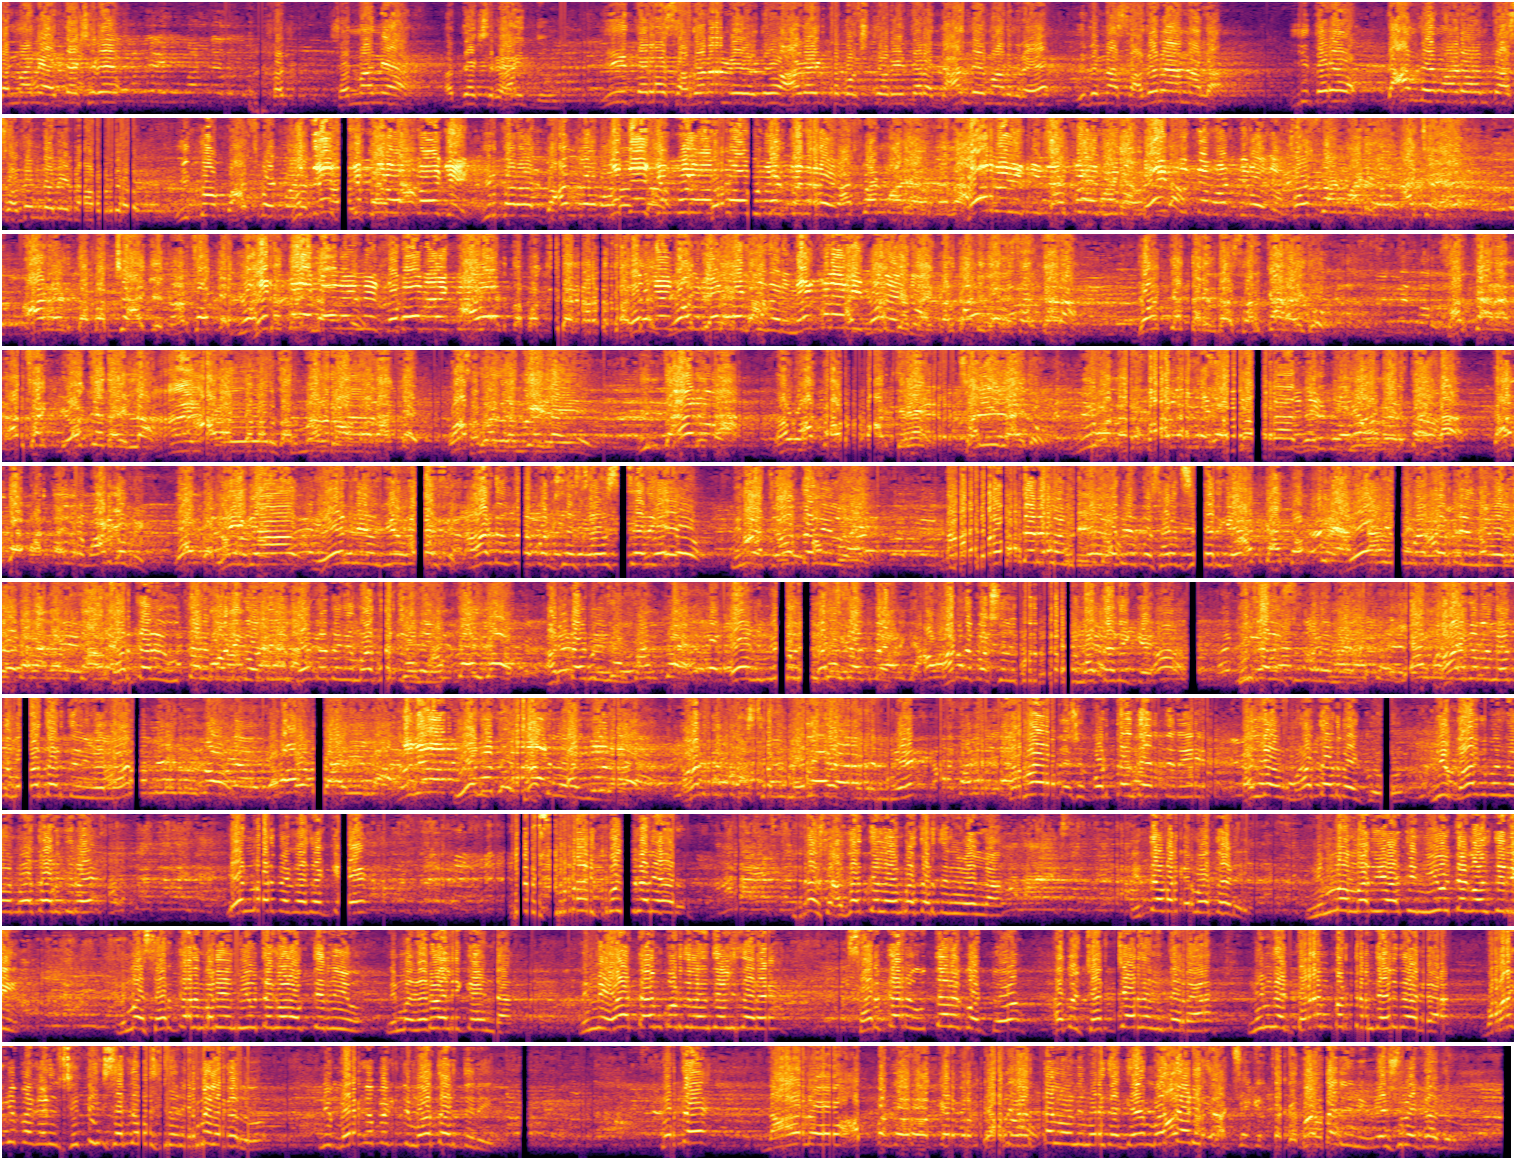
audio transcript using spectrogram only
ಸನ್ಮಾನ್ಯ ಅಧ್ಯಕ್ಷರೇ ಸನ್ಮಾನ್ಯ ಅಧ್ಯಕ್ಷರೇ ಆಯ್ತು. ಈ ತರ ಸದನ ನಡೆಯೋದು ಆಡಳಿತ ಪಕ್ಷದವರು ಈ ತರ ದಾಂಧೆ ಮಾಡಿದ್ರೆ ಇದನ್ನ ಸದನ ಅನ್ನಲ್ಲ ಈ ತರ ದಾಂಧೆ ಮಾಡುವಂತ ಸದನದಲ್ಲಿ ನಾವು ಇದ್ದು ಪಾರ್ಟಿಸಿಪೇಟ್ ಮಾಡಿ ಈ ತರ ದಾಂಧೆ ಮಾಡಿ ಆಡಳಿತ ಪಕ್ಷ ಆಗಿ ನಡ್ಸಕ್ಕೆ ಇಲ್ಲ ಸರ್ಕಾರ ಇದು. ಸರ್ಕಾರ ನಾಶಕ್ಕೆ ಯೋಗ್ಯತೆ ಇಲ್ಲ. ನಾವು ಮಾಡ್ತೀವಿ. ಸರಿ ಇಲ್ಲ ಇದು. ನೀವು ಮಾಡ್ತಾ ಇದ್ರೆ? ಈಗ ಏನ್ ನೀವು ನೀವು ಆಡಳಿತ ಪಕ್ಷ ಸದಸ್ಯರಿಗೆ ನಿಮ್ಮ ಜವಾಬ್ದಾರಿ ಸದಸ್ಯರಿಗೆ ಪಕ್ಷದಲ್ಲಿ ನಡೀತಾ ಇರ್ತದೆ ನಿಮ್ಗೆ ಸಮಾವೇಶ ಕೊಡ್ತಾ ಇರ್ತೀರಿ ಅಲ್ಲಿ ಅವ್ರು ಮಾತಾಡ್ಬೇಕು ನೀವು ಬಾಗಿ ಬಂದವ್ರು ಮಾತಾಡ್ತೀರ ಏನ್ ಮಾಡ್ಬೇಕು ಅದಕ್ಕೆ ಸುಮ್ಮನೆ ಕೂತ್ಕೊಳ್ಳಿ ಯಾರು ಅಗತ್ಯ ಮಾತಾಡ್ತೀನಿ ಮಾತಾಡ್ತೀರಿ ನೀವೆಲ್ಲ? ಇದ್ದ ಬಗ್ಗೆ ಮಾತಾಡಿ. ನಿಮ್ಮ ಮರ್ಯಾದೆ ನೀವು ತಗೊಳ್ತೀರಿ. ನಿಮ್ಮ ಸರ್ಕಾರ ಮರ್ಯಾದೆ ನೀವು ತಗೊಂಡು ಹೋಗ್ತೀರಿ ನೀವು ನಿಮ್ಮ ನಡವಳಿಕೆಯಿಂದ. ನಿಮ್ಗೆ ಯಾವ ಟೈಮ್ ಕೊಡ್ತಿಲ್ಲ ಅಂತ ಹೇಳಿದ್ದಾರೆ. ಸರ್ಕಾರ ಉತ್ತರ ಕೊಟ್ಟು ಅದು ಚರ್ಚೆ ಆದ ನಂತರ ನಿಮ್ಗೆ ಟೈಮ್ ಕೊಡ್ತೀವಿ ಅಂತ ಹೇಳಿದಾಗ ಬಾಗಿ ಬೇಕಾದ್ರೆ ಸಿಟ್ಟಿಂಗ್ ಸದಸ್ಯರು ಎಂ ಎಲ್ ಎಗಳು ನೀವು ಬೇಗ ಬೇಗ ಮಾತಾಡ್ತೀರಿ. ಮತ್ತೆ ನಾನು ಅಪ್ಪ ಗೌರವಕ್ಕೆ ಅರ್ಥ ಮಾತಾಡಿ. ಮಾತಾಡಿ ಮಾತಾಡಿ ನೀವು ಎಷ್ಟು ಬೇಕಾದ್ರು.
